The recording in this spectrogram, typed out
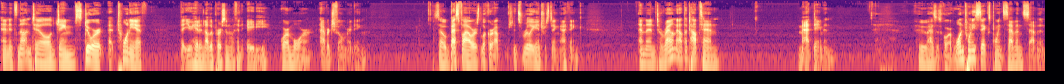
And it's not until James Stewart at 20th that you hit another person with an 80 or more average film rating. So Bess Flowers, look her up. It's really interesting, I think. And then to round out the top 10, Matt Damon, who has a score of 126.77.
